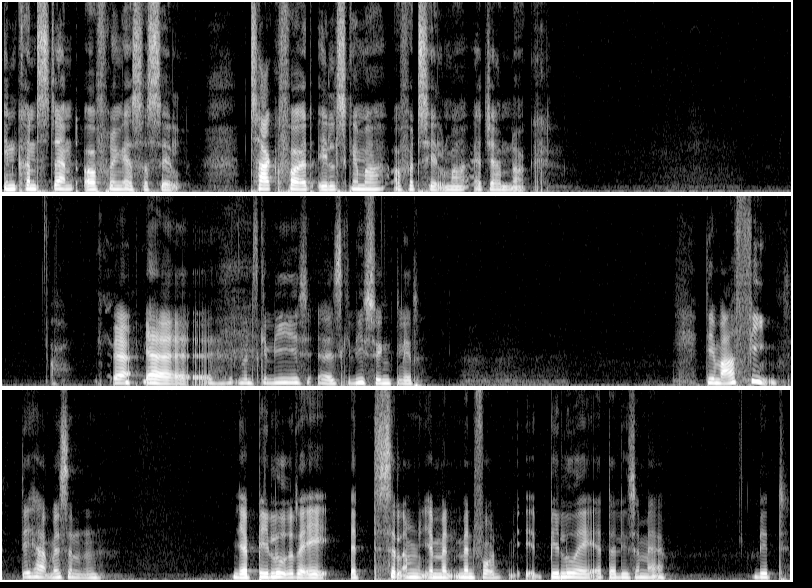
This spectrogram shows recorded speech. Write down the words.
En konstant offring af sig selv. Tak for at elske mig og fortælle mig, at jeg er nok. Ja, ja øh, man skal lige, øh, skal lige synke lidt. Det er meget fint, det her med sådan, ja, billedet af, at selvom ja, man, man får et billede af, at der ligesom er lidt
